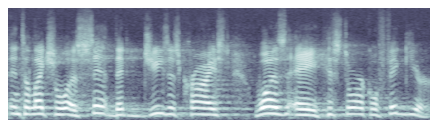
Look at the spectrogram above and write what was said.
intellectual assent that Jesus Christ was a historical figure.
